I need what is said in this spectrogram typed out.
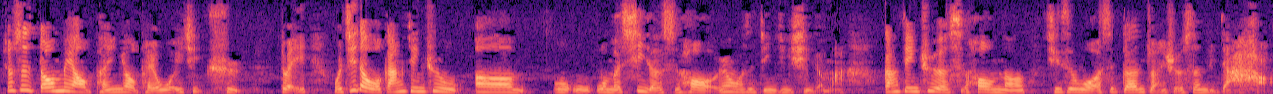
就是都没有朋友陪我一起去，对我记得我刚进去，嗯。我我我们系的时候，因为我是经济系的嘛，刚进去的时候呢，其实我是跟转学生比较好，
